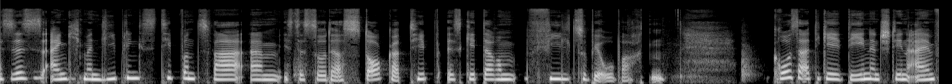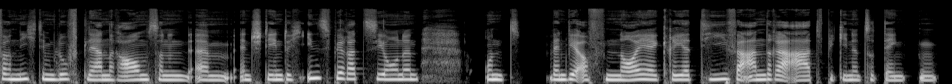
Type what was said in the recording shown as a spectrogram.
Also das ist eigentlich mein Lieblingstipp und zwar ähm, ist das so der Stalker-Tipp. Es geht darum, viel zu beobachten. Großartige Ideen entstehen einfach nicht im luftleeren Raum, sondern ähm, entstehen durch Inspirationen und wenn wir auf neue, kreative, andere Art beginnen zu denken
